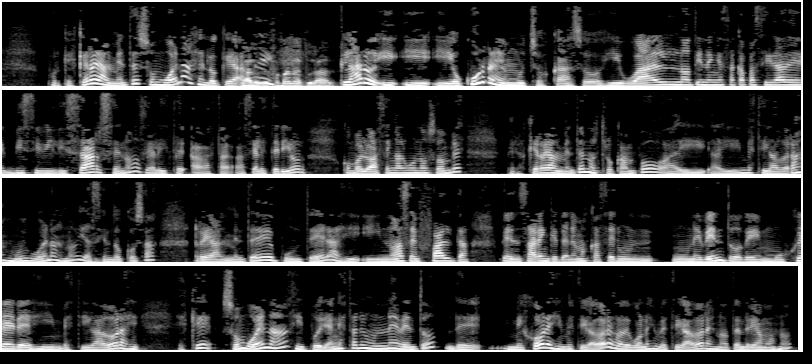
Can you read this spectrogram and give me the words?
porque es que realmente son buenas en lo que hacen. Claro, de forma natural. Claro, y, y, ocurre en muchos casos. Igual no tienen esa capacidad de visibilizarse ¿no? hacia, el, hacia el exterior, como lo hacen algunos hombres, pero es que realmente en nuestro campo hay, hay investigadoras muy buenas ¿no? y haciendo cosas realmente punteras y, y no hace falta pensar en que tenemos que hacer un, un evento de mujeres investigadoras. Y, es que son buenas y podrían estar en un evento de mejores investigadores o de buenos investigadores, no tendríamos, ¿no?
